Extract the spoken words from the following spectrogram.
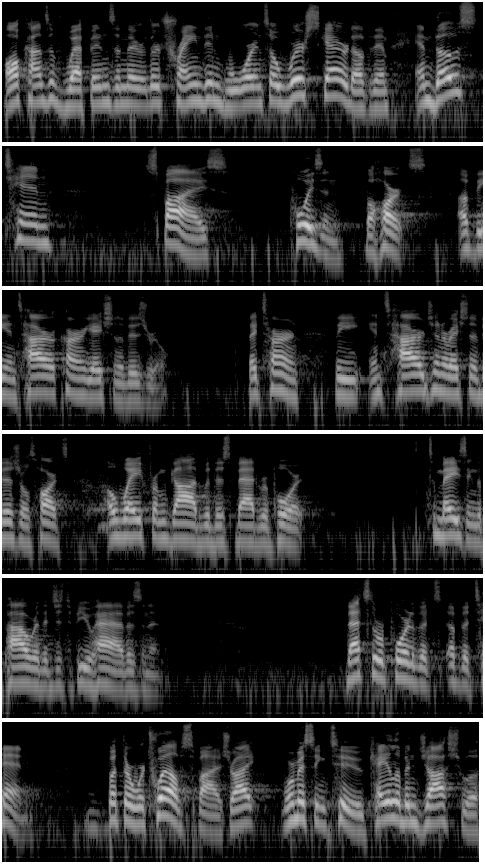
all kinds of weapons, and they're, they're trained in war, and so we're scared of them. And those 10 spies poison the hearts of the entire congregation of Israel. They turn the entire generation of Israel's hearts away from God with this bad report. It's amazing the power that just a few have, isn't it? That's the report of the, of the 10. But there were 12 spies, right? We're missing two. Caleb and Joshua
